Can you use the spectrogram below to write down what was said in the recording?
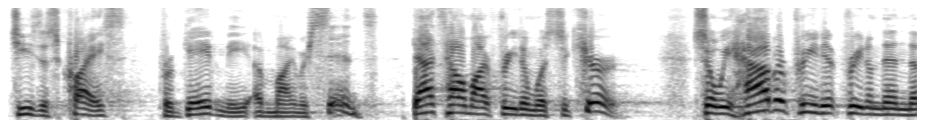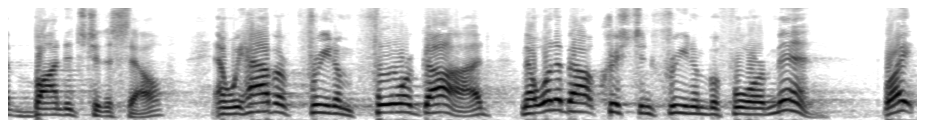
Jesus Christ forgave me of my sins. That's how my freedom was secured. So we have a freedom then, the bondage to the self, and we have a freedom for God. Now, what about Christian freedom before men? Right?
